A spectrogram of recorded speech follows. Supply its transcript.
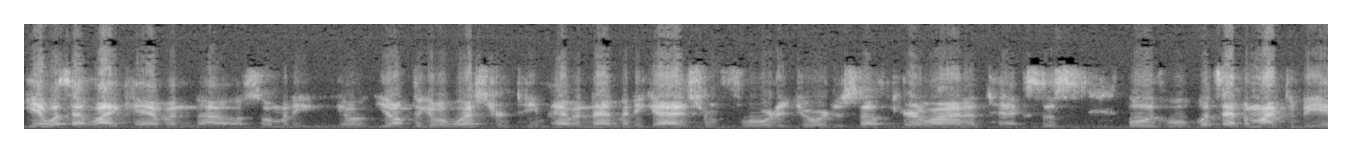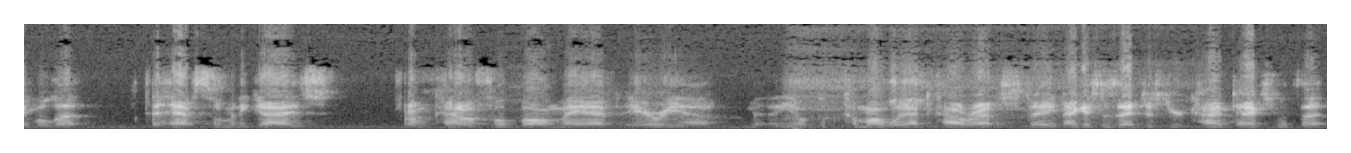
yeah, what's that like having uh, so many? You know, you don't think of a Western team having that many guys from Florida, Georgia, South Carolina, Texas. Well, what's that been like to be able to to have so many guys from kind of a football mad area, you know, come all the way out to Colorado State? And I guess is that just your contacts with the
